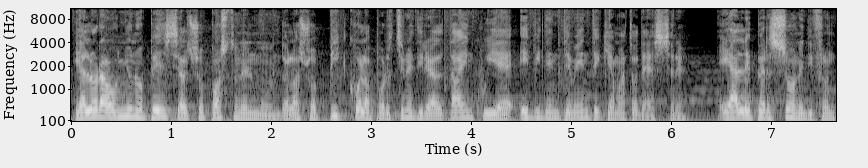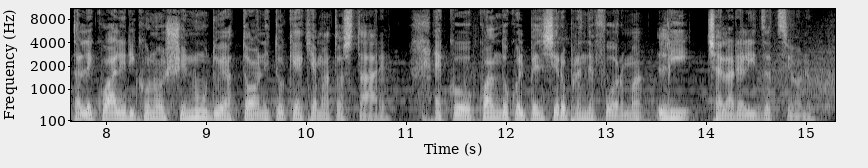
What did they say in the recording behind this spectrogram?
E allora ognuno pensi al suo posto nel mondo, alla sua piccola porzione di realtà in cui è evidentemente chiamato ad essere, e alle persone di fronte alle quali riconosce nudo e attonito che è chiamato a stare. Ecco, quando quel pensiero prende forma, lì c'è la realizzazione.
